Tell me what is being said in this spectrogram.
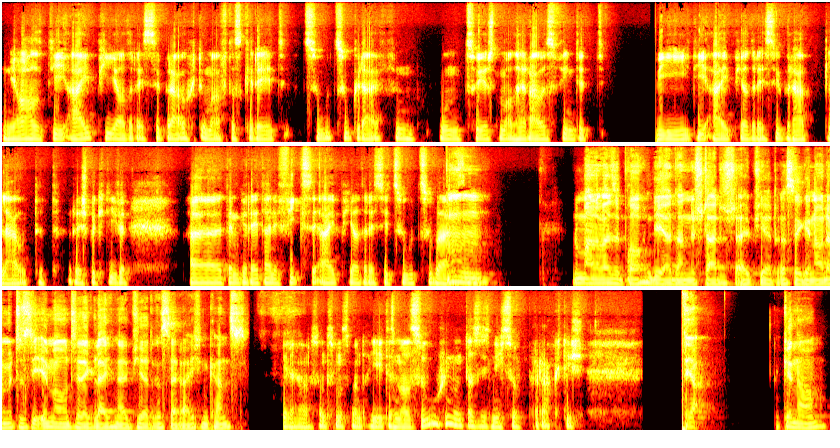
ja halt die IP-Adresse braucht, um auf das Gerät zuzugreifen und zuerst mal herausfindet, wie die IP-Adresse überhaupt lautet, respektive äh, dem Gerät eine fixe IP-Adresse zuzuweisen. Mhm. Normalerweise brauchen die ja dann eine statische IP-Adresse, genau, damit du sie immer unter der gleichen IP-Adresse erreichen kannst. Genau, sonst muss man da jedes Mal suchen und das ist nicht so praktisch. Ja, genau.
